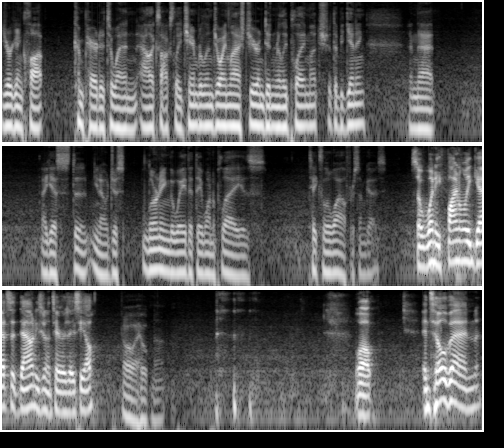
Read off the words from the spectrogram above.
Jurgen Klopp compared it to when Alex Oxlade Chamberlain joined last year and didn't really play much at the beginning, and that I guess the, you know just learning the way that they want to play is takes a little while for some guys. So when he finally gets it down, he's going to tear his ACL. Oh, I hope not. Well, until then,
